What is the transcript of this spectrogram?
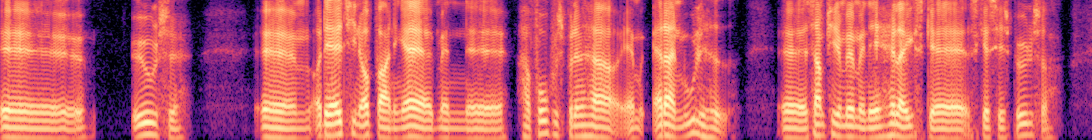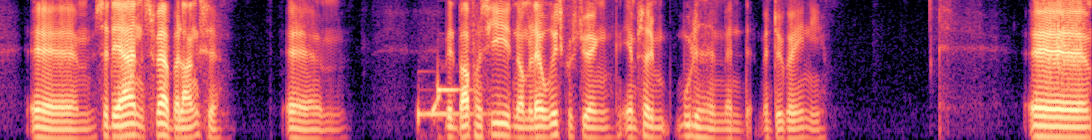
øh, øvelse, øhm, og det er altid en opvejning af, at man øh, har fokus på den her, jamen, er der en mulighed? Øh, samtidig med, at man øh, heller ikke skal, skal se spøgelser. Øh, så det er en svær balance. Øh, men bare for at sige, at når man laver risikostyring, jamen, så er det muligheden, man, man dykker ind i. Øh,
